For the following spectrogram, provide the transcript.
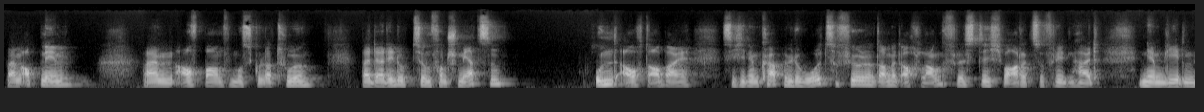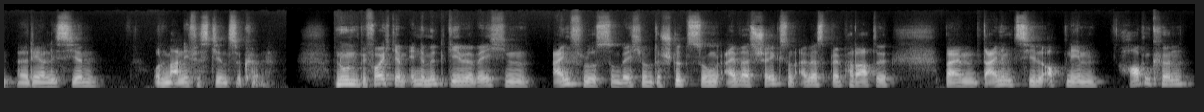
beim Abnehmen, beim Aufbauen von Muskulatur, bei der Reduktion von Schmerzen und auch dabei, sich in ihrem Körper wieder wohlzufühlen und damit auch langfristig wahre Zufriedenheit in ihrem Leben realisieren und manifestieren zu können. Nun, bevor ich dir am Ende mitgebe, welchen Einfluss und welche Unterstützung Eiweißshakes und Eiweißpräparate beim deinem Ziel abnehmen haben können,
